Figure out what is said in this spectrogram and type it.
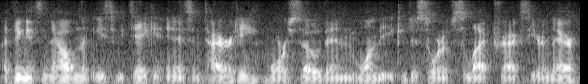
I think it's an album that needs to be taken in its entirety, more so than one that you can just sort of select tracks here and there.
